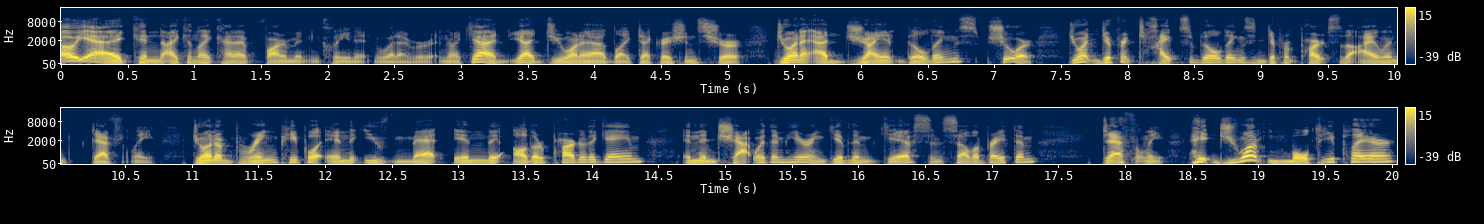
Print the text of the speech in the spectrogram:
oh yeah, I can, I can like kind of farm it and clean it and whatever. And like, yeah, yeah. Do you want to add like decorations? Sure. Do you want to add giant buildings? Sure. Do you want different types of buildings in different parts of the island? Definitely. Do you want to bring people in that you've met in the other part of the game and then chat with them here and give them gifts and celebrate them? Definitely. Hey, do you want multiplayer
